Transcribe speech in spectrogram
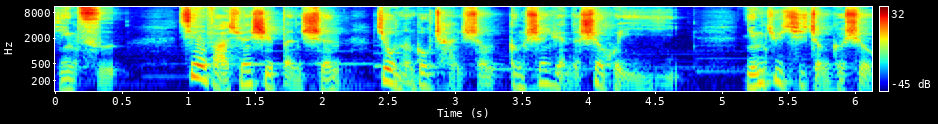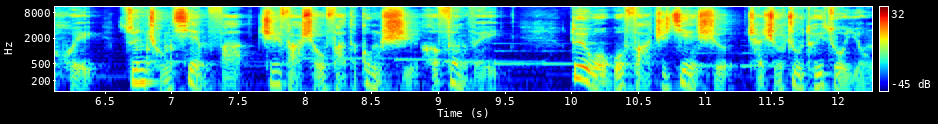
因此。宪法宣誓本身就能够产生更深远的社会意义，凝聚起整个社会尊崇宪法、知法守法的共识和氛围，对我国法治建设产生助推作用。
